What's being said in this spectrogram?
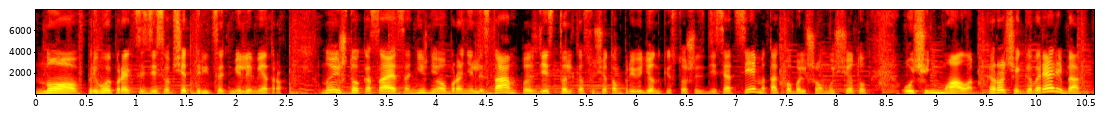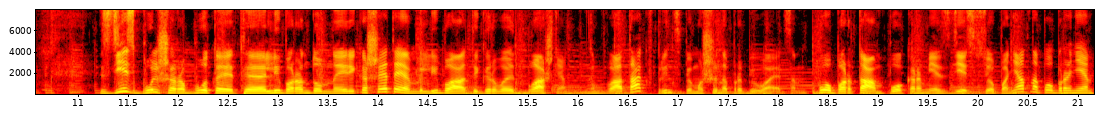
но в прямой проекции здесь вообще 30 миллиметров. Ну и что касается нижнего бронелиста, то здесь только с учетом приведенки 167, а так по большому счету очень мало. Короче говоря, ребят... Здесь больше работает э, либо рандомные рикошеты, либо отыгрывает башня. А так, в принципе, машина пробивается. По бортам, по корме здесь все понятно по броне,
